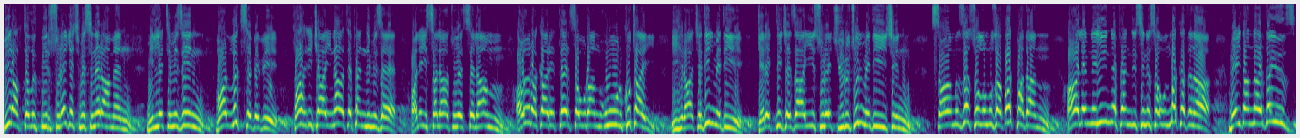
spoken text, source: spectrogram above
bir haftalık bir süre geçmesine rağmen milletimizin varlık sebebi Fahri Kainat Efendimiz'e aleyhissalatu vesselam ağır hakaretler savuran Uğur Kutay ihraç edilmediği, gerekli cezai süreç yürütülmediği için sağımıza solumuza bakmadan alemlerin efendisini savunmak adına meydanlardayız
